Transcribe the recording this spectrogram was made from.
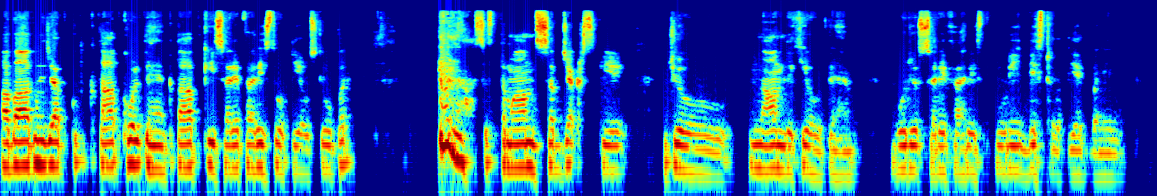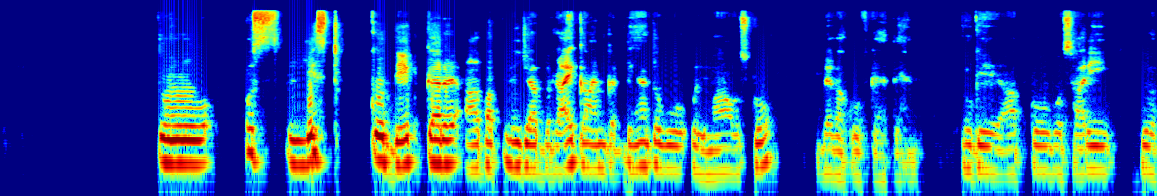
اب آپ نے جب کتاب کھولتے ہیں، کتاب کی سر فہرست ہوتی ہے اس کے اوپر تمام سبجیکٹس کے جو نام لکھے ہوتے ہیں، وہ جو سر فہرست، پوری لسٹ ہوتی ہے ایک بنی ہوئی۔ تو اس لسٹ کو دیکھ کر آپ اپنی جب رائے قائم کرتے ہیں، تو وہ علماء اس کو بے وقوف کہتے ہیں۔ کیونکہ آپ کو وہ ساری جو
